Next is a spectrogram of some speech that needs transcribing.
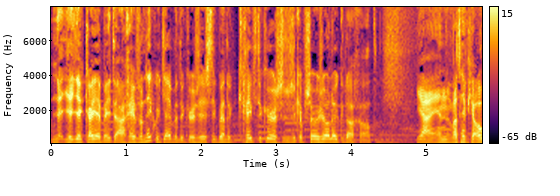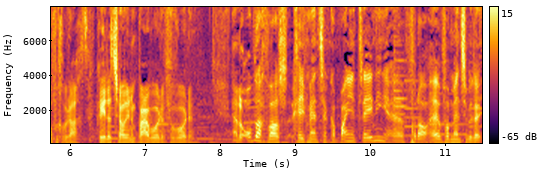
nee, je, kan jij beter aangeven dan ik, want jij bent de cursist. Ik, ben de, ik geef de cursus, dus ik heb sowieso een leuke dag gehad. Ja, en wat heb je overgebracht? Kun je dat zo in een paar woorden verwoorden? Nou, de opdracht was, geef mensen een campagnetraining. Uh, vooral heel veel mensen willen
